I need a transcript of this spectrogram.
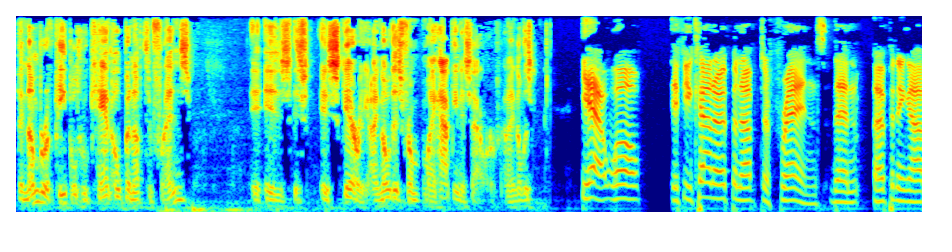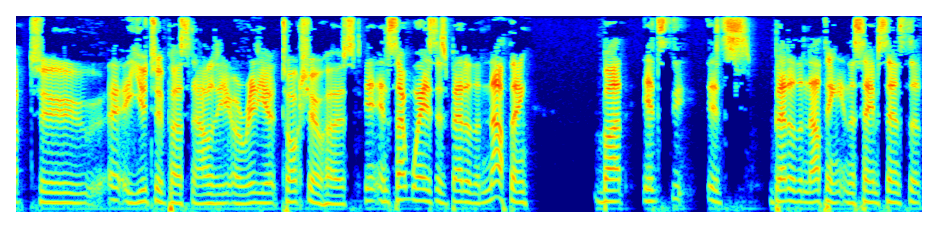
the number of people who can't open up to friends is is, is scary. I know this from my happiness hour, I know this. Yeah, well, if you can't open up to friends, then opening up to a YouTube personality or radio talk show host in some ways is better than nothing. But it's it's better than nothing in the same sense that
